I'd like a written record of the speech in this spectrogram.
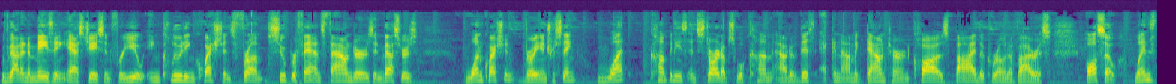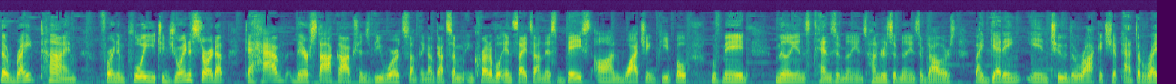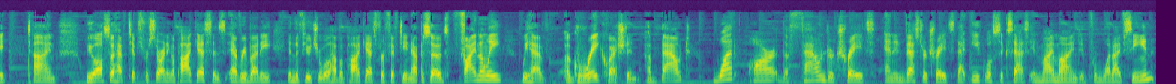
We've got an amazing Ask Jason for you, including questions from superfans, founders, investors. One question, very interesting. What companies and startups will come out of this economic downturn caused by the coronavirus? Also, when's the right time for an employee to join a startup to have their stock options be worth something? I've got some incredible insights on this based on watching people who've made millions, tens of millions, hundreds of millions of dollars by getting into the rocket ship at the right time. We also have tips for starting a podcast since everybody in the future will have a podcast for 15 episodes. Finally, we have a great question about what are the founder traits and investor traits that equal success in my mind and from what I've seen.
